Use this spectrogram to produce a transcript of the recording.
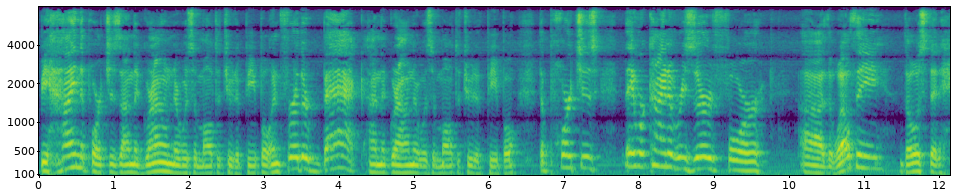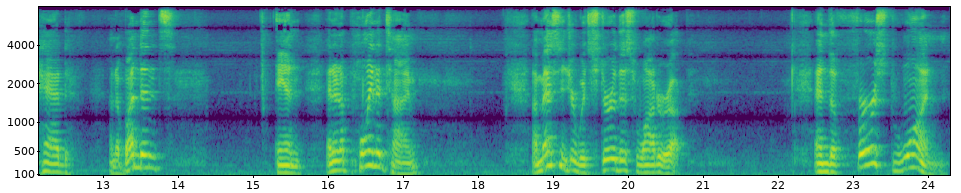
behind the porches on the ground, there was a multitude of people. And further back on the ground, there was a multitude of people. The porches, they were kind of reserved for uh, the wealthy, those that had an abundance. And at an appointed time, a messenger would stir this water up. And the first one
